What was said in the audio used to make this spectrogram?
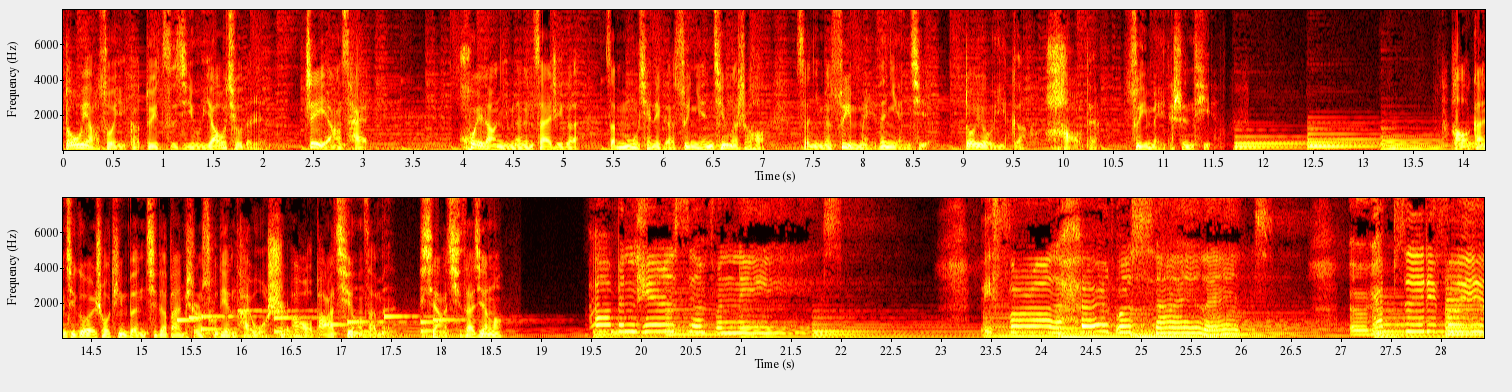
都要做一个对自己有要求的人，这样才会让你们在这个咱们目前这个最年轻的时候，在你们最美的年纪，都有一个好的、最美的身体。好，感谢各位收听本期的半瓶醋电台，我是奥巴庆，咱们下期再见喽。Before all I heard was silence, a rhapsody for you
